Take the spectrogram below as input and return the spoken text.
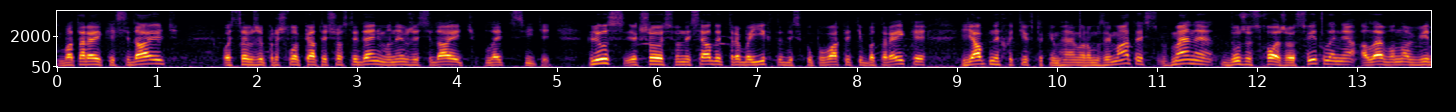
батарейки сідають. Ось це вже пройшло п'ятий-шостий день, вони вже сідають, ледь світять. Плюс, якщо ось вони сядуть, треба їхати десь купувати ті батарейки. Я б не хотів таким гемором займатися. В мене дуже схоже освітлення, але воно від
